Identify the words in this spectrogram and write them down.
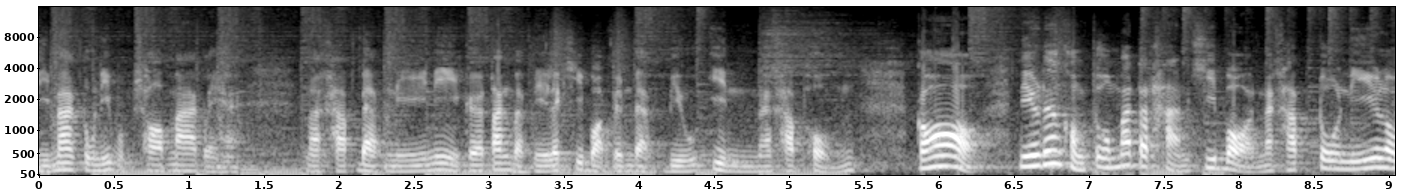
ดีมากตรงนี้ผมชอบมากเลยฮะ นะครับแบบนี้นี่ก็ตั้งแบบนี้และคีย์บอร์ดเป็นแบบบิวอินนะครับผมก็ในเรื่องของตัวมาตรฐานคีย์บอร์ดนะครับ ตัวนี้เรา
